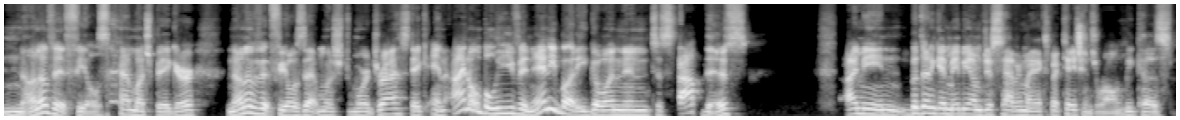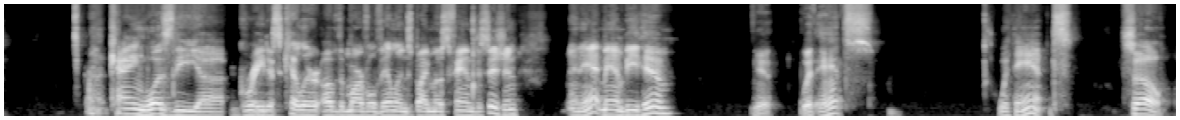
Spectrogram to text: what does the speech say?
none of it feels that much bigger. None of it feels that much more drastic. And I don't believe in anybody going in to stop this. I mean, but then again, maybe I'm just having my expectations wrong because Kang was the uh, greatest killer of the Marvel villains by most fan decision, and Ant Man beat him. Yeah, with ants. With ants. So,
